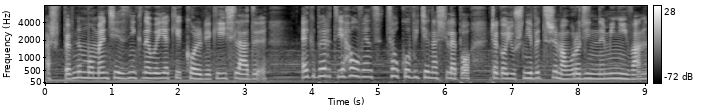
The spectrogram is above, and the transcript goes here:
aż w pewnym momencie zniknęły jakiekolwiek jej ślady. Egbert jechał więc całkowicie na ślepo, czego już nie wytrzymał rodzinny minivan.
